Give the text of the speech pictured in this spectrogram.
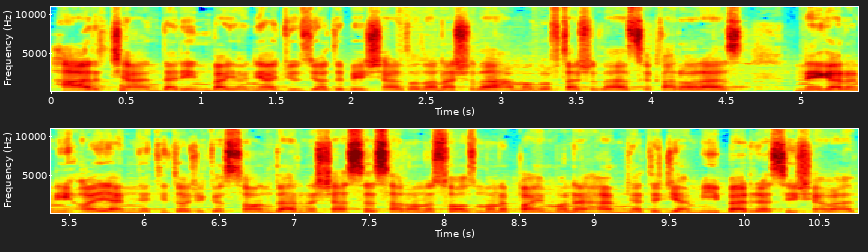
هرچند در این بیانیه جزئیات بیشتر داده نشده اما گفته شده است که قرار است نگرانی های امنیتی تاجیکستان در نشست سران سازمان پیمان امنیت جمعی بررسی شود.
